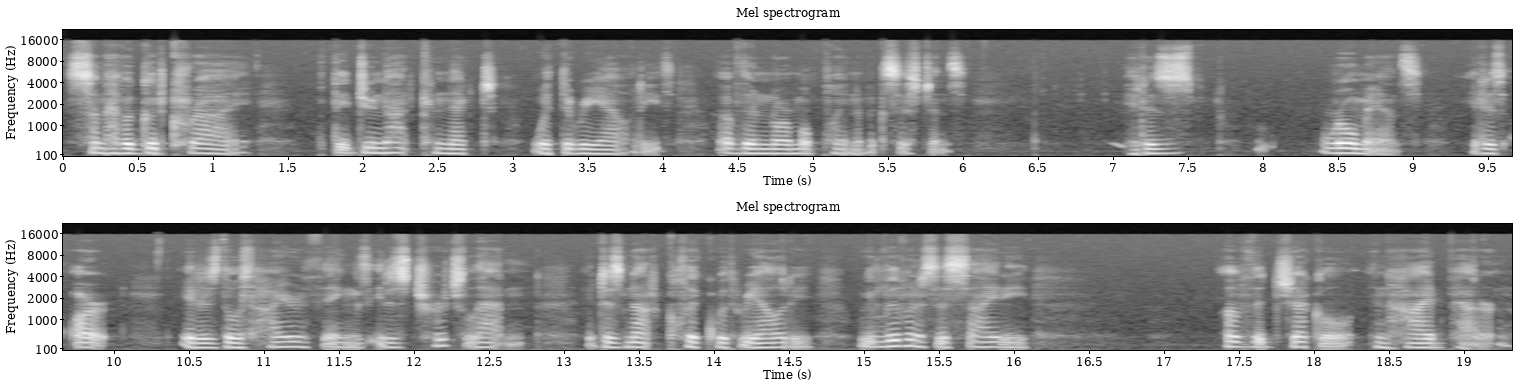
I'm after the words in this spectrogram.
some have a good cry, but they do not connect with the realities of their normal plane of existence. It is romance, it is art, it is those higher things. It is church Latin. It does not click with reality. We live in a society of the Jekyll and Hyde pattern,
